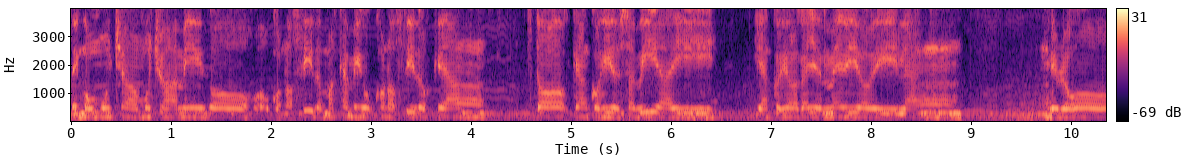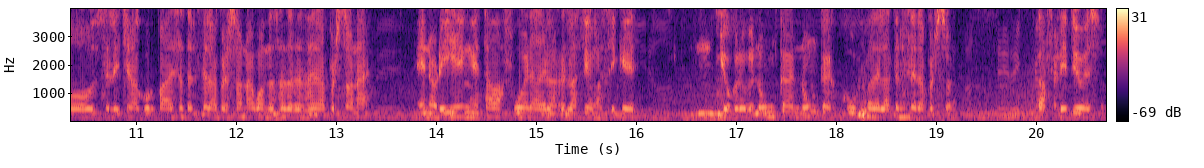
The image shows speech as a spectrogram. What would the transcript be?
Tengo muchos muchos amigos o conocidos, más que amigos conocidos que han todos que han cogido esa vía y, y han cogido la calle en medio y y luego se le echa la culpa a esa tercera persona cuando esa tercera persona en origen estaba fuera de la relación. Así que yo creo que nunca, nunca es culpa de la tercera persona. Cafelito y beso.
